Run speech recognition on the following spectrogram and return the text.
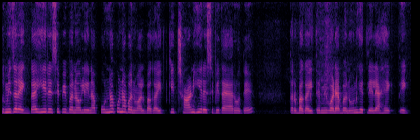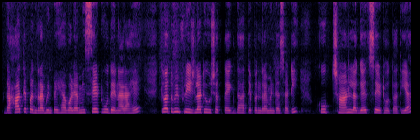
तुम्ही जर एकदा ही रेसिपी बनवली ना पुन्हा पुन्हा बनवाल बघा इतकी छान ही रेसिपी तयार होते. तर बघा इथे मी वड्या बनवून घेतलेल्या आहे एक दहा ते पंधरा मिनटं ह्या वड्या मी सेट होऊ देणार आहे. किंवा तुम्ही फ्रीजला ठेवू शकता एक दहा ते पंधरा मिनटासाठी. खूप छान लगेच सेट होतात या.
